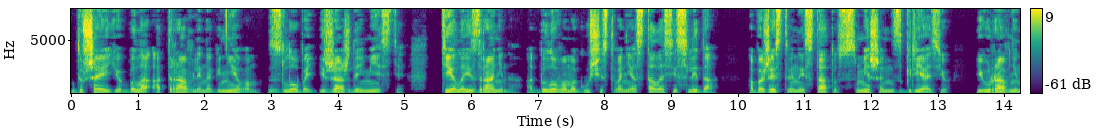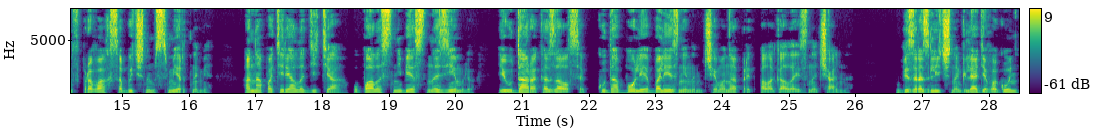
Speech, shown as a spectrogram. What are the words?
Душа ее была отравлена гневом, злобой и жаждой мести, Тело изранено, от былого могущества не осталось и следа, а божественный статус смешан с грязью и уравнен в правах с обычным смертными. Она потеряла дитя, упала с небес на землю, и удар оказался куда более болезненным, чем она предполагала изначально. Безразлично глядя в огонь,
